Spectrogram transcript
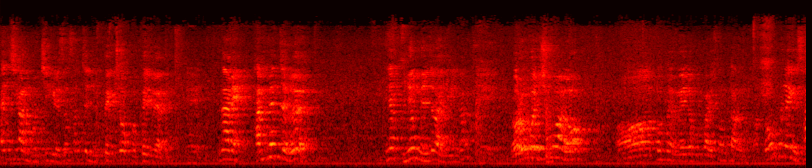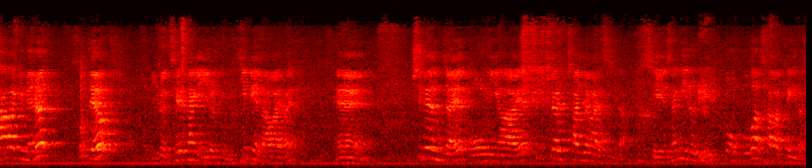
한 시간 고치기 위해서 3600초 곱해줘야 돼요. 그 다음에 단면적은 그냥 분형 면적 아닙니까? 여러 번 쉬워요. 어, 똥분형 면적 곱하기 똥땅. 똥분형이 사각이면은 어때요? 이건 세상에 이런 TV에 나와요. 예. 출연자의 동의하에 특별 촬영하였습니다. 세상에 이런 일이 똥꼬가 사각형이라니.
